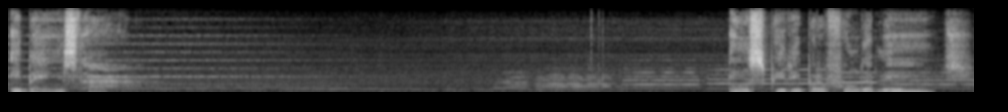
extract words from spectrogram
e bem-estar. Inspire profundamente.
